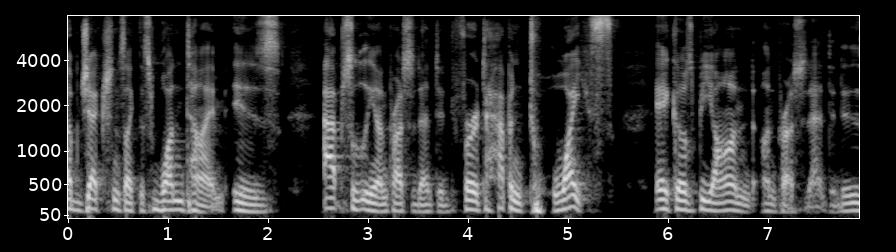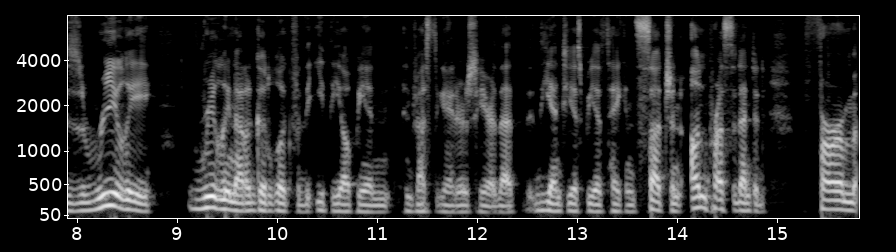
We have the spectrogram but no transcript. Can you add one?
objections like this one time is absolutely unprecedented. For it to happen twice it goes beyond unprecedented. It is really, really not a good look for the Ethiopian investigators here that the NTSB has taken such an unprecedented, firm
